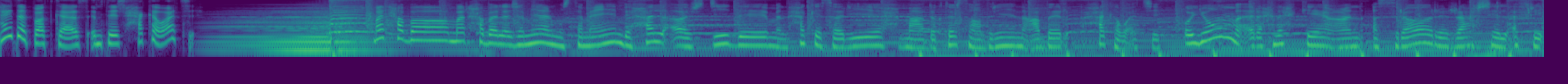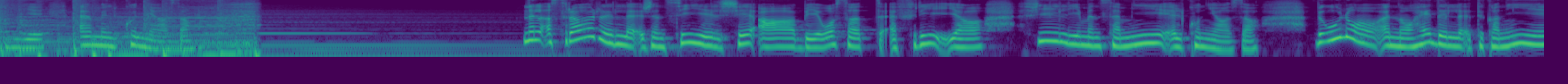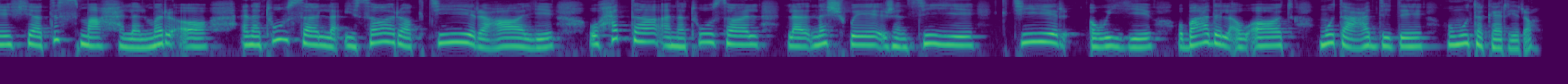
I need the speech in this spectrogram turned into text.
هيدا البودكاست إنتاج حكواتي مرحبا مرحبا لجميع المستمعين بحلقة جديدة من حكي صريح مع دكتور ساندرين عبر حكواتي واليوم رح نحكي عن أسرار الرعشة الأفريقية أم الكنيازة من الأسرار الجنسية الشائعة بوسط أفريقيا في اللي منسميه الكنيازة. بيقولوا أنه هيدي التقنية فيها تسمح للمرأة أنها توصل لإثارة كتير عالية وحتى أنها توصل لنشوة جنسية كتير قوية وبعض الأوقات متعددة ومتكررة.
